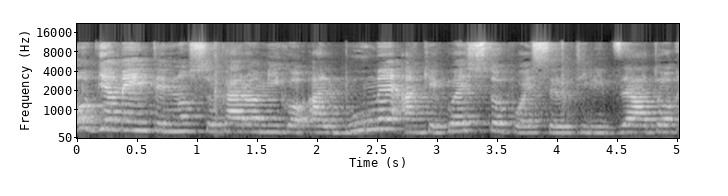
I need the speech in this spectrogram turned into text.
Ovviamente il nostro caro amico albume, anche questo può essere utilizzato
